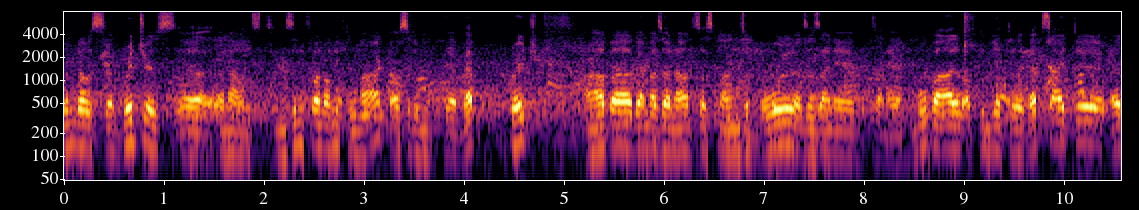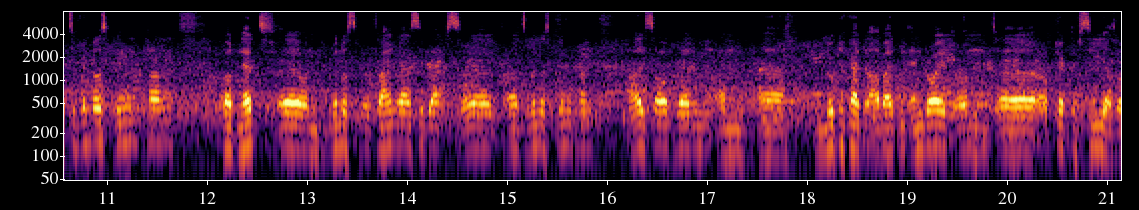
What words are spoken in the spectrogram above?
Windows äh, Bridges äh, announced. Die sind zwar noch nicht im Markt, außer dem der Web Bridge, aber wir haben also announced, dass man sowohl also seine, seine mobile optimierte Webseite äh, zu Windows bringen kann, .NET äh, und Windows 32 Apps äh, äh, zu Windows bringen kann, als auch werden an äh, Möglichkeiten arbeiten, Android und äh, Objective-C, also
